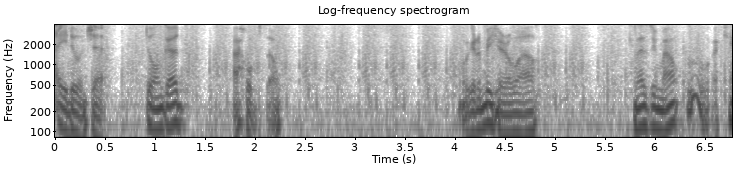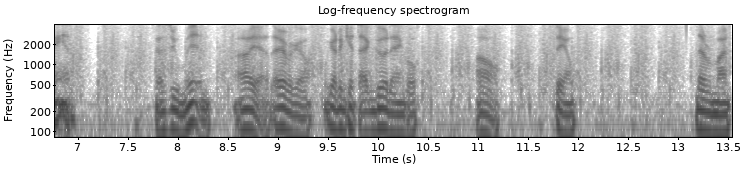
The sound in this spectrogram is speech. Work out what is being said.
How you doing, chat? Doing good? I hope so. We're gonna be here a while. Can I zoom out? Ooh, I can. Can I zoom in? Oh yeah, there we go. We gotta get that good angle. Oh, damn. Never mind.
